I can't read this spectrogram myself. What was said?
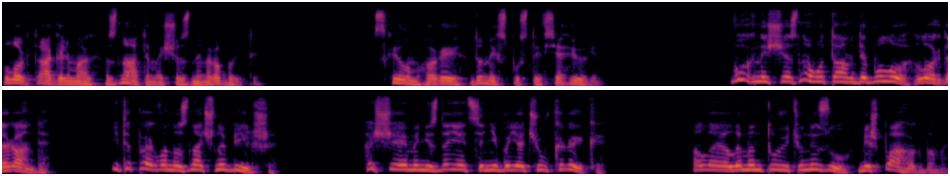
лорд Агельмар знатиме, що з ним робити. Схилом гори до них спустився Гюрін. Вогнище знову там, де було, лорде Ранде, і тепер воно значно більше. А ще мені здається, ніби я чув крики, але лементують унизу між пагорбами.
